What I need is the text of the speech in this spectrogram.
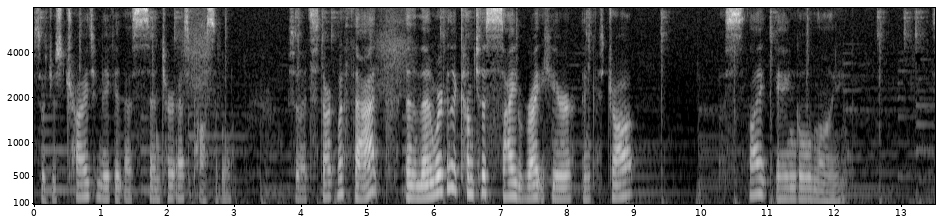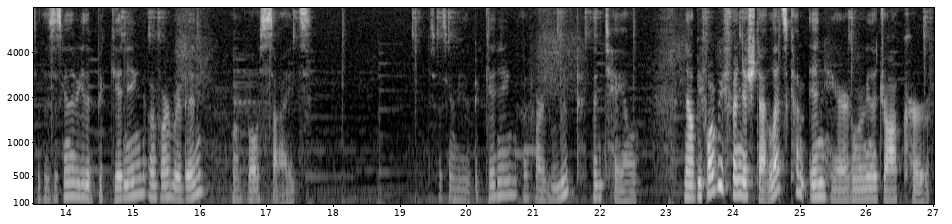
So just try to make it as center as possible. So let's start with that. And then we're going to come to the side right here and draw a slight angle line. So this is going to be the beginning of our ribbon on both sides. So it's going to be the beginning of our loop and tail. Now before we finish that, let's come in here and we're going to draw a curve.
